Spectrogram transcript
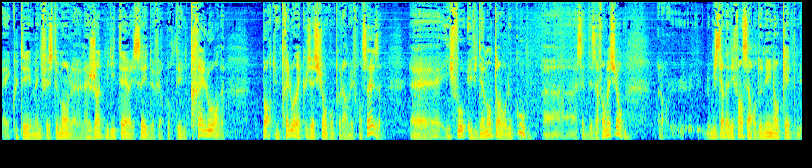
Bah, Écoutez, manifestement, la, junte militaire essaye de faire porter une très lourde, porte une très lourde accusation contre l'armée française. Euh, il faut évidemment tendre le cou à, cette désinformation. Alors, le ministère de la Défense a ordonné une enquête, mais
